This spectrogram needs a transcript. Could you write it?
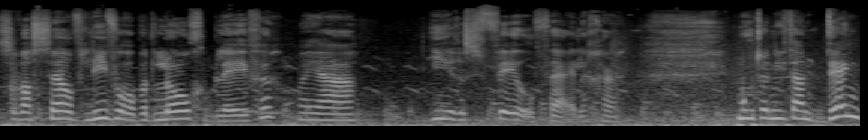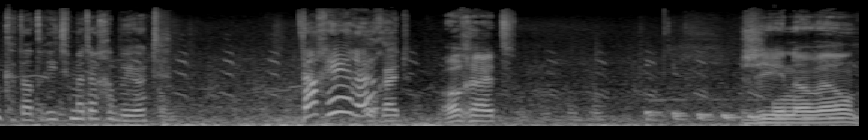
Ze was zelf liever op het Loo gebleven, maar ja, hier is veel veiliger. Moet er niet aan denken dat er iets met haar gebeurt. Dag heren. Hoogheid. Hoogheid. Zie je nou wel?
